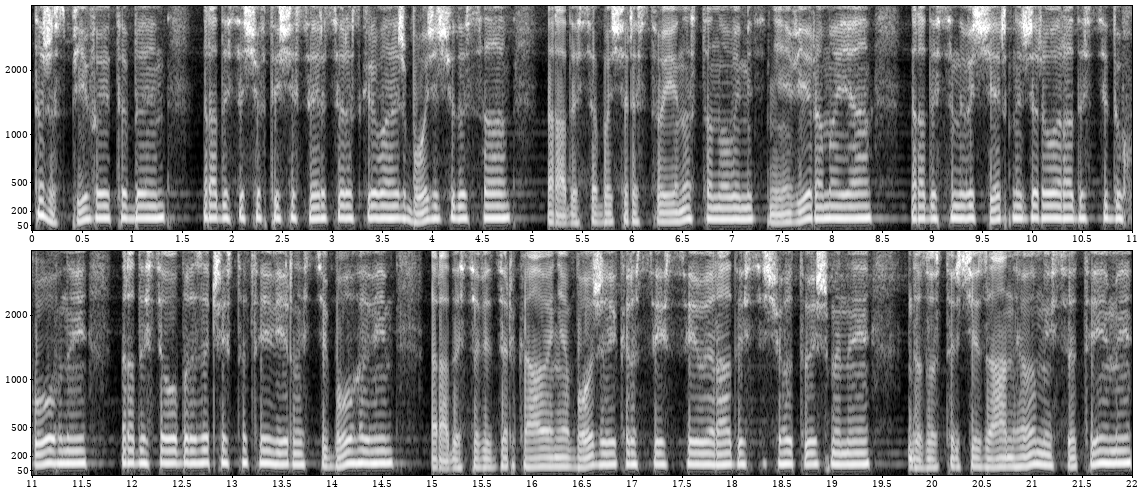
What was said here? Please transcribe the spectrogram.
Тож оспівую тебе, радуйся, що в тиші серця розкриваєш Божі чудеса, радуйся, бо через твої настанови міцніє віра моя, радуйся невичерпне джерело радості духовної, радуйся образи чистоти і вірності Богові, радуйся від дзеркалення Божої краси і сили, радуйся, що готуєш мене до зустрічі з ангелами і святими,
